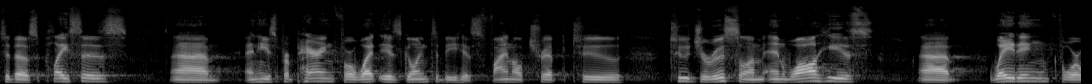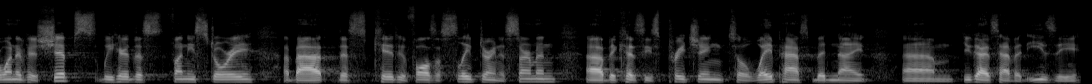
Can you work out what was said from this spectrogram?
to those places, um, and he's preparing for what is going to be his final trip to to Jerusalem. And while he's uh, waiting for one of his ships, we hear this funny story about this kid who falls asleep during a sermon uh, because he's preaching till way past midnight. Um, you guys have it easy.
